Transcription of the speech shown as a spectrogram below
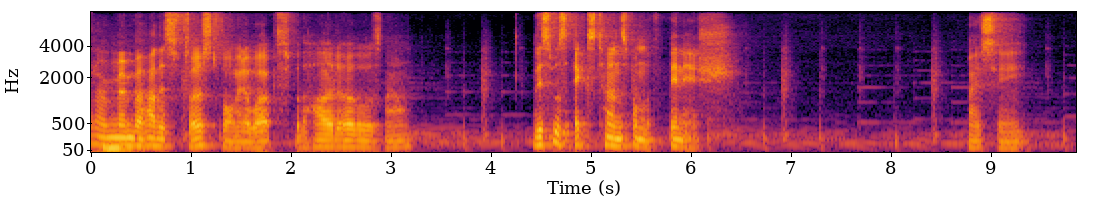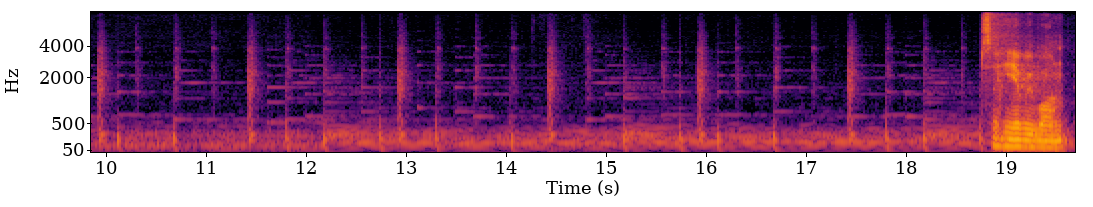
trying to remember how this first formula works for the hard hurdles now. This was X turns from the finish. I see. So here we want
